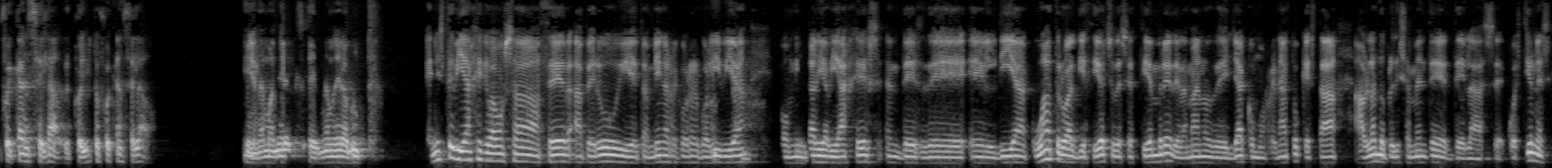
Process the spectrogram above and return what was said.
fue cancelado, el proyecto fue cancelado de una manera, de una manera abrupta. En este viaje que vamos a hacer a Perú y también a recorrer Bolivia, con Viajes desde el día 4 al 18 de septiembre de la mano de Giacomo Renato, que está hablando precisamente de las eh, cuestiones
